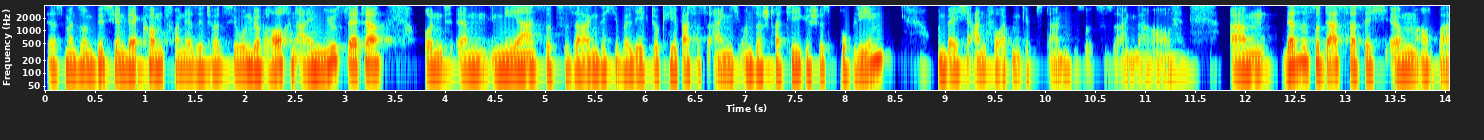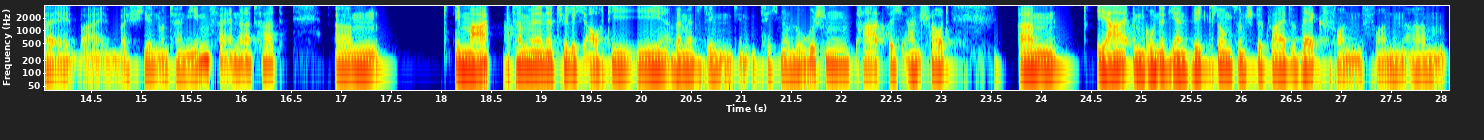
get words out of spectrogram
dass man so ein bisschen wegkommt von der Situation, wir brauchen einen Newsletter und ähm, mehr sozusagen sich überlegt, okay, was ist eigentlich unser strategisches Problem und welche Antworten gibt es dann sozusagen darauf. Mhm. Ähm, das ist so das, was sich ähm, auch bei, bei, bei vielen Unternehmen verändert hat. Ähm, im Markt haben wir natürlich auch die, wenn man jetzt den, den technologischen Part sich anschaut, ähm, ja im Grunde die Entwicklung so ein Stück weit weg von, von ähm,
